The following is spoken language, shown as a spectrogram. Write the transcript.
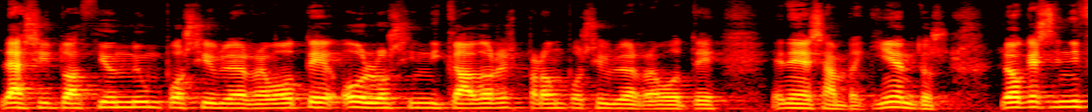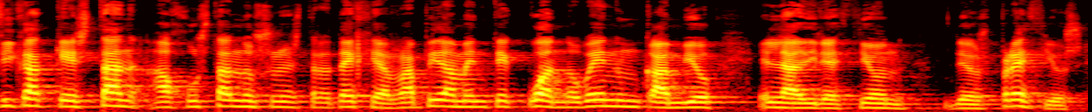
la situación de un posible rebote o los indicadores para un posible rebote en el S&P 500. Lo que significa que están ajustando ajustando sus estrategias rápidamente cuando ven un cambio en la dirección de los precios.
